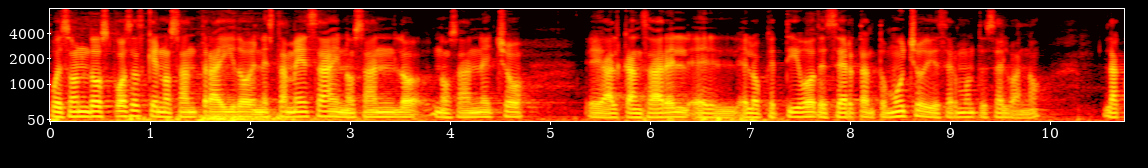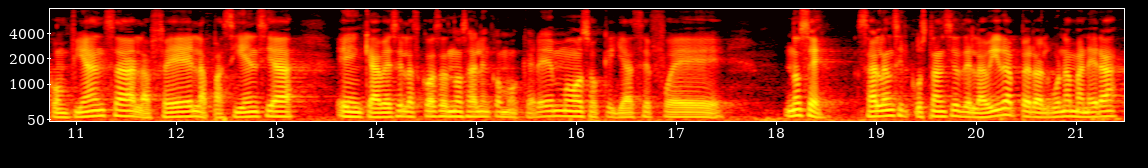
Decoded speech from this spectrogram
pues son dos cosas que nos han traído en esta mesa y nos han, nos han hecho eh, alcanzar el, el- el objetivo de ser tanto mucho y de ser Monteselva, ¿no? La confianza, la fe, la paciencia en que a veces las cosas no salen como queremos o que ya se fue, no sé, salgan circunstancias de la vida, pero de alguna manera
